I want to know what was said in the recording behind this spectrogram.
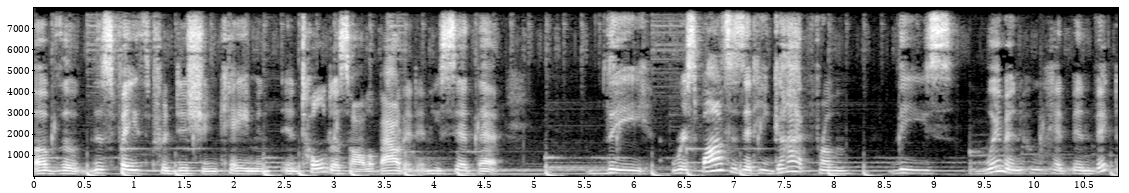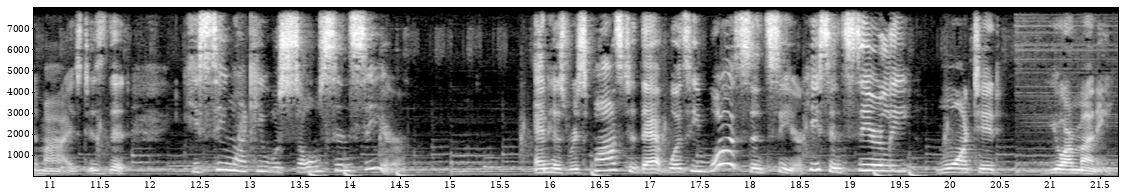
of the this faith tradition came and, and told us all about it, and he said that the responses that he got from these women who had been victimized is that he seemed like he was so sincere. And his response to that was he was sincere. He sincerely wanted your money.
